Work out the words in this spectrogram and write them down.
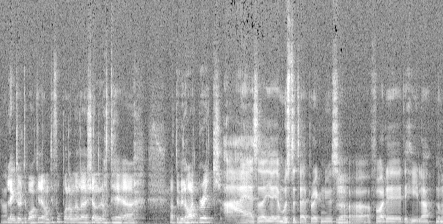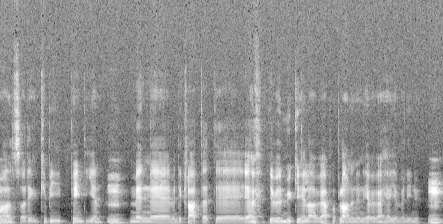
Ja. Längtar du tillbaka redan till fotbollen eller känner du att, det är, att du vill ha ett break? Nej, alltså jag, jag måste ta ett break nu så, Mm. uh, för det, det hela normalt, Mm. så det kan bli pent igen. Mm. Men, eh, men det är klart att eh, jag, jag vill mycket hellre vara på planen än jag vill vara här hemma lige nu. Mm.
